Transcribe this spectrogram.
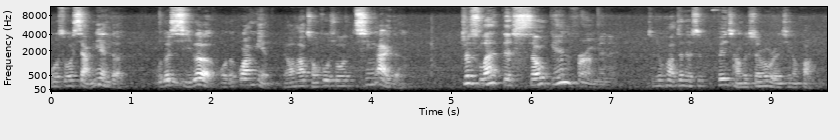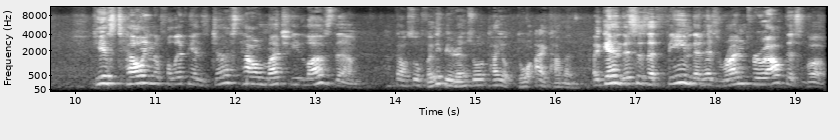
我所想念的，我的喜乐，我的冠冕。”然后他重复说：“亲爱的。 Just let this soak in for a minute. ”这句话真的是非常的深入人心的话。 He is telling the Philippians just how much he loves them. 他告诉腓利比人说他有多爱他们。 Again, this is a theme that has run throughout this book.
